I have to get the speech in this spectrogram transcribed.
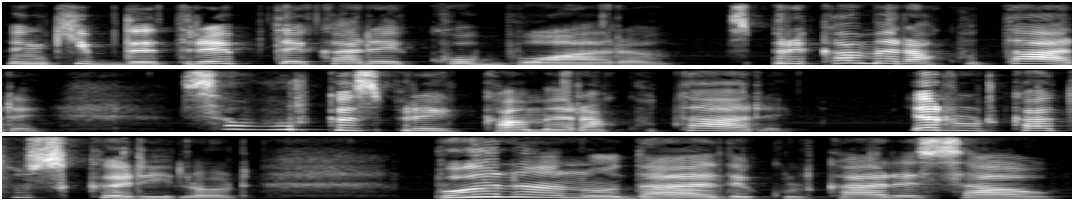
în chip de trepte care coboară spre camera cu tare sau urcă spre camera cu tare, iar urcatul scărilor, până în odaia de culcare sau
